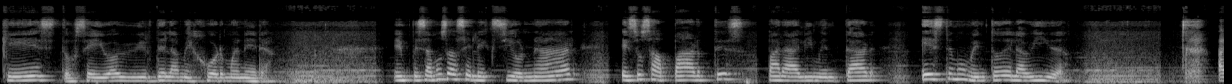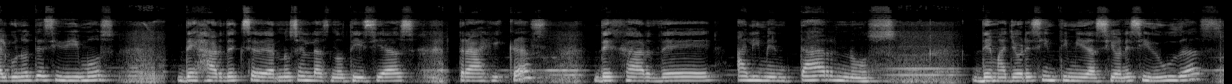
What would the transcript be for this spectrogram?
que esto se iba a vivir de la mejor manera. Empezamos a seleccionar esos apartes para alimentar este momento de la vida. Algunos decidimos dejar de excedernos en las noticias trágicas, dejar de alimentarnos de mayores intimidaciones y dudas,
